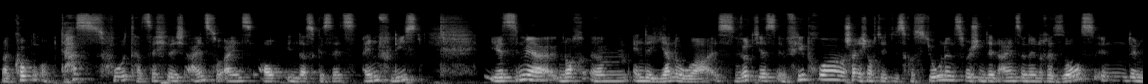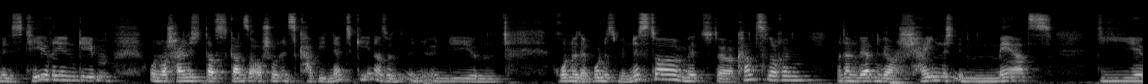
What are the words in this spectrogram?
Mal gucken, ob das so tatsächlich eins zu eins auch in das Gesetz einfließt. Jetzt sind wir noch ähm, Ende Januar. Es wird jetzt im Februar wahrscheinlich noch die Diskussionen zwischen den einzelnen Ressorts in den Ministerien geben und wahrscheinlich das Ganze auch schon ins Kabinett gehen, also in, in die ähm, Runde der Bundesminister mit der Kanzlerin. Und dann werden wir wahrscheinlich im März die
